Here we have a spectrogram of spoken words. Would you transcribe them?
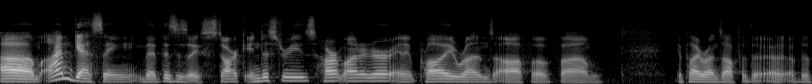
Um, I'm guessing that this is a Stark Industries heart monitor, and it probably runs off of um, it probably runs off of the of the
